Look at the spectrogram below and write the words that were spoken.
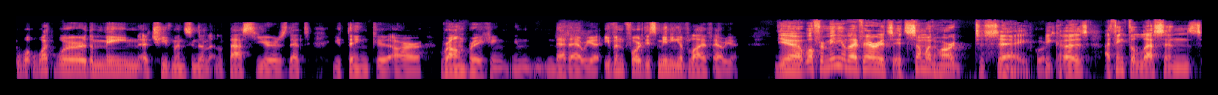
uh, what, were the main achievements in the past years that you think uh, are groundbreaking in that area, even for this meaning of life area? Yeah, well, for meaning of life area, it's it's somewhat hard to say mm, course, because. I think the lessons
